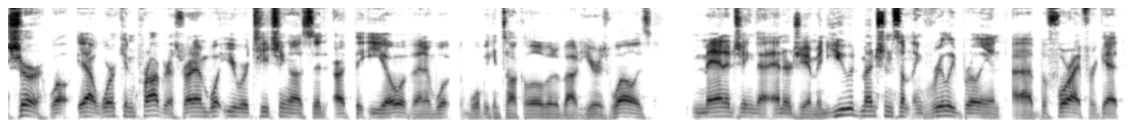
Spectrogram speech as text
Sure. Well, yeah, work in progress, right? And what you were teaching us at, at the EO event, and what what we can talk a little bit about here as well, is managing that energy. I mean, you had mentioned something really brilliant uh, before I forget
